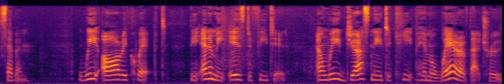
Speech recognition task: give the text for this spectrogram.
7. We are equipped. The enemy is defeated, and we just need to keep him aware of that truth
